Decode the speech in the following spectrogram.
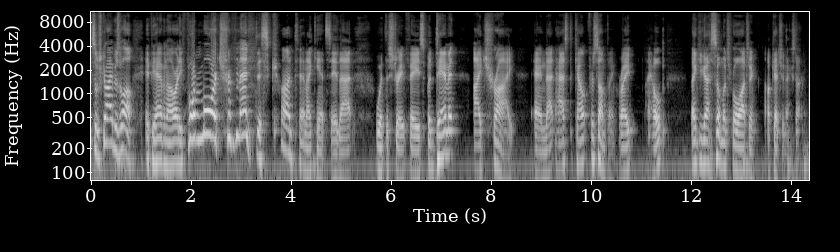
Subscribe as well if you haven't already for more tremendous content. I can't say that with a straight face, but damn it, I try. And that has to count for something, right? I hope. Thank you guys so much for watching. I'll catch you next time.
